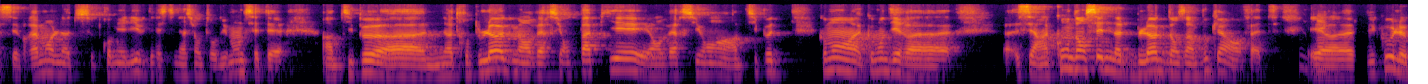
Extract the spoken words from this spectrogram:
C'est vraiment notre, ce premier livre, Destination Tour du Monde, c'était un petit peu euh, notre blog, mais en version papier et en version un petit peu, comment, comment dire c'est un condensé de notre blog dans un bouquin en fait. Et euh, du coup, le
